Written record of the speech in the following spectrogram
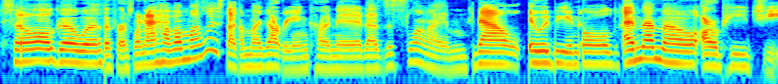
so I'll go with the first one I have on my list. That time I got reincarnated as a slime. Now it would be an old MMO RPG,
